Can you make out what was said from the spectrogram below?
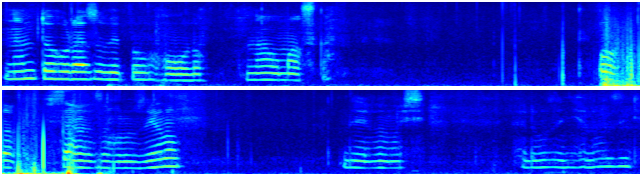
Нам того разу випав гору на алмазка. О, так, все загрузило. Дивимось. Грузить, грузить.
